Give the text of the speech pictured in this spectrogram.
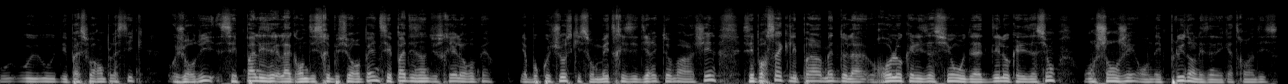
ou, des passoires en plastique? Aujourd'hui, c'est pas la grande distribution européenne, c'est pas des industriels européens. Il y a beaucoup de choses qui sont maîtrisées directement par la Chine. C'est pour ça que les paramètres de la relocalisation ou de la délocalisation ont changé. On n'est plus dans les années 90.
